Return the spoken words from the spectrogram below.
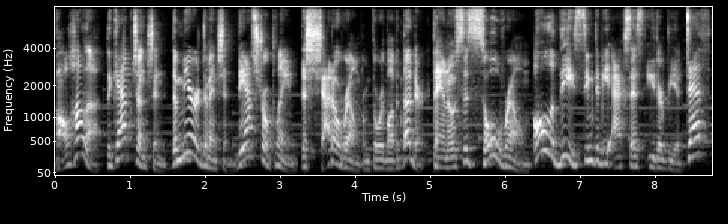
Valhalla, the Gap junction, the Mirror dimension, the Astral plane, the Shadow realm from Thor Love and Thunder, Thanos' Soul realm. All of these seem to be accessed either via death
